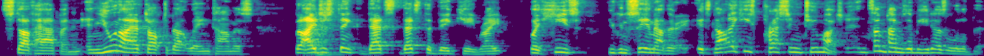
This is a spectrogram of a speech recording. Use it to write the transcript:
stuff happen. And, and you and I have talked about Lane Thomas, but I just think that's that's the big key, right? Like he's you can see him out there. It's not like he's pressing too much, and sometimes maybe he does a little bit.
